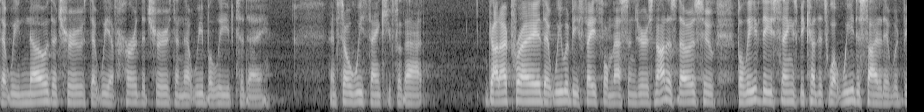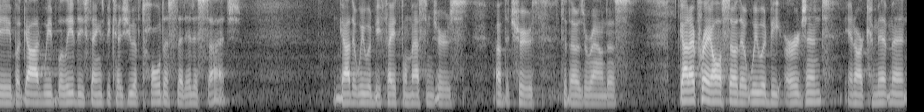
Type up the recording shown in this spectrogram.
that we know the truth, that we have heard the truth, and that we believe today. And so we thank you for that. God, I pray that we would be faithful messengers, not as those who believe these things because it's what we decided it would be, but God, we believe these things because you have told us that it is such. God, that we would be faithful messengers of the truth to those around us. God, I pray also that we would be urgent in our commitment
